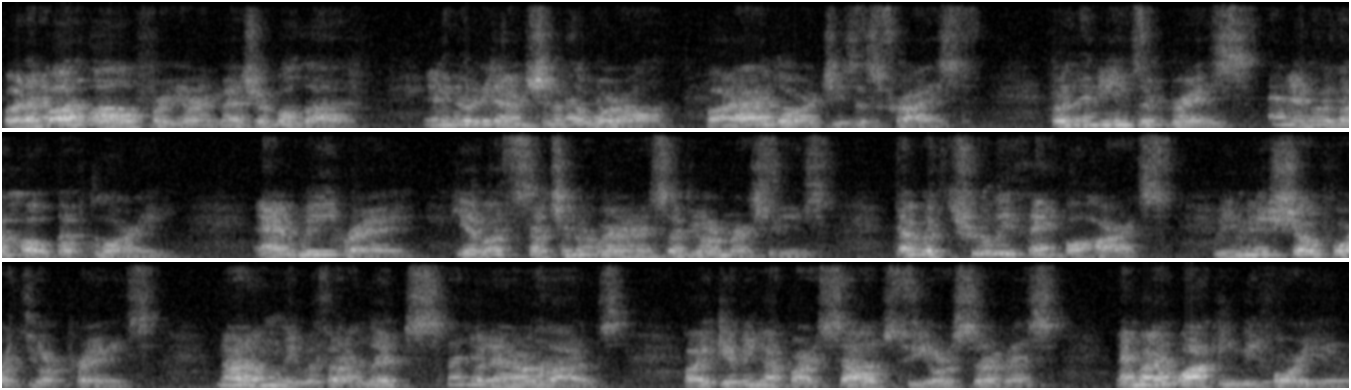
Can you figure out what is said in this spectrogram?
but above all for your immeasurable love. in the redemption of the world by our Lord Jesus Christ, for the means of grace and for the hope of glory. And we pray, give us such an awareness of your mercies, that with truly thankful hearts we may show forth your praise, not only with our lips, but in our lives, by giving up ourselves to your service, and by walking before you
